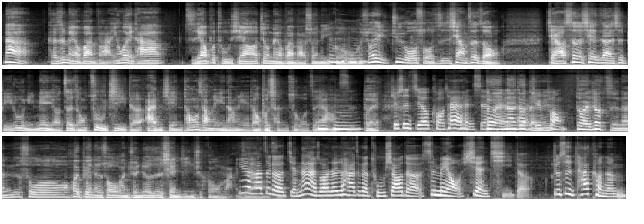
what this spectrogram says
那。可是没有办法，因为他只要不涂销就没有办法顺利过户。所以据我所知，像这种假设现在是笔录里面有这种注记的案件，通常银行也都不承做这样子。嗯、对，就是只有口袋很深，对，那就等于对，就只能说会变得说完全就是现金去购买。因为它这个简单来说，就是它这个涂销的是没有限期的，就是他可能。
